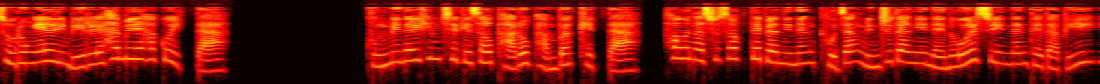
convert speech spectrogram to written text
조롱의 의미를 함의하고 있다. 국민의힘 측에서 바로 반박했다. 허은하 수석 대변인은 고장 민주당이 내놓을 수 있는 대답이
